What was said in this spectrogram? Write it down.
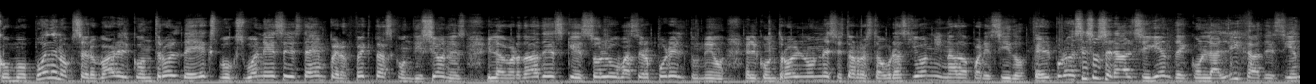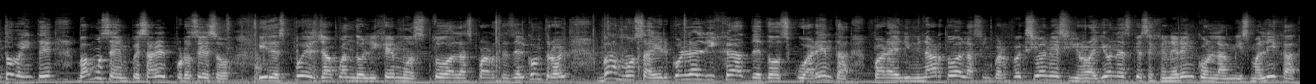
como pueden observar el control de Xbox One S está en perfectas condiciones y la verdad es que solo va a ser por el tuneo, el control no necesita restauración ni nada parecido. El proceso será el siguiente, con la lija de 120 vamos a empezar el proceso. Y después ya cuando lijemos todas las partes del control vamos a ir con la lija de 240 para eliminar todas las imperfecciones y rayones que se generen con la misma lija,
